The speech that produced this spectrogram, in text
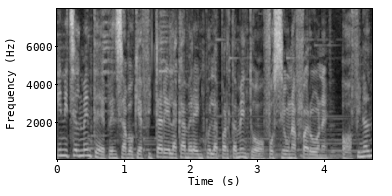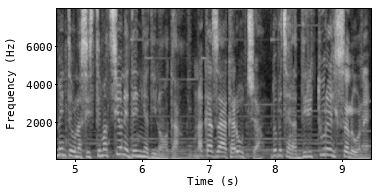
Inizialmente pensavo che affittare la camera in quell'appartamento fosse un affarone. Ho finalmente una sistemazione degna di nota. Una casa a caruccia, dove c'era addirittura il salone.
